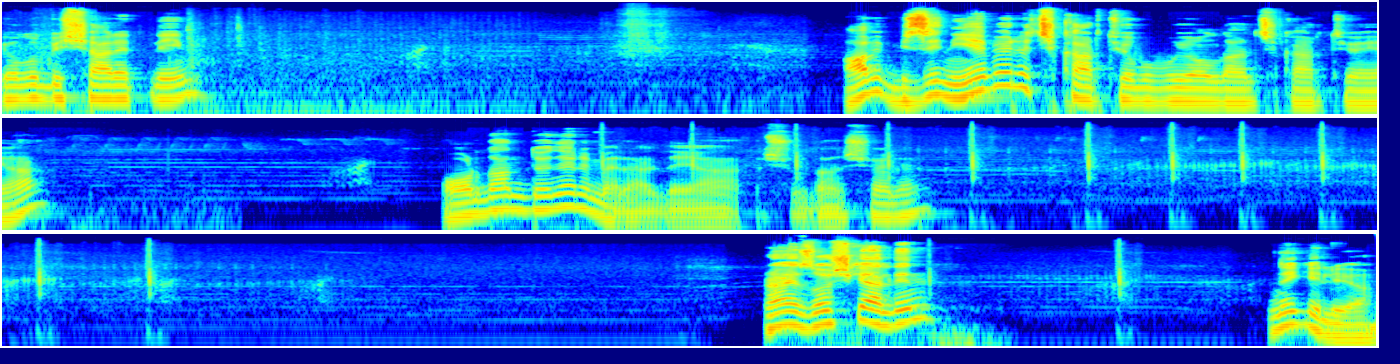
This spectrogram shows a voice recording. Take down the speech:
Yolu bir işaretleyeyim. Abi bizi niye böyle çıkartıyor bu bu yoldan çıkartıyor ya? Oradan dönerim herhalde ya. Şuradan şöyle. Rise hoş geldin. Ne geliyor?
